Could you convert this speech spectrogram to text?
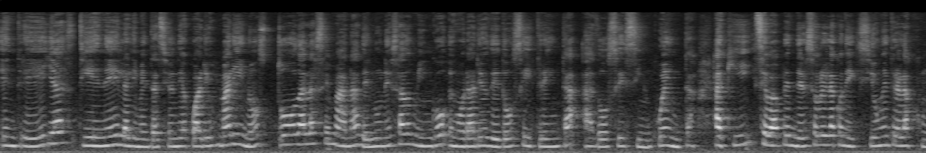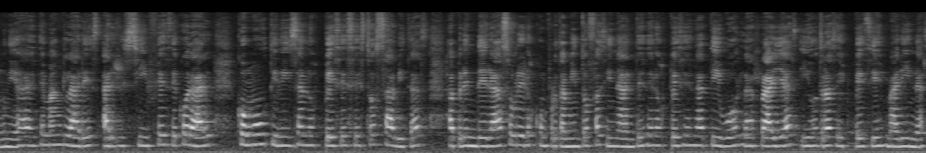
Entre ellas tiene la alimentación de acuarios marinos toda la semana de lunes a domingo en horario de 12 y 30 a 12 y 50. Aquí se va a aprender sobre la conexión entre las comunidades de manglares, arrecifes de coral, cómo utilizan los peces estos hábitats, aprenderá sobre los comportamientos fascinantes de los peces nativos, las rayas y otras especies marinas.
